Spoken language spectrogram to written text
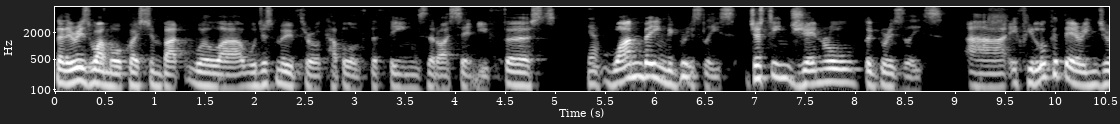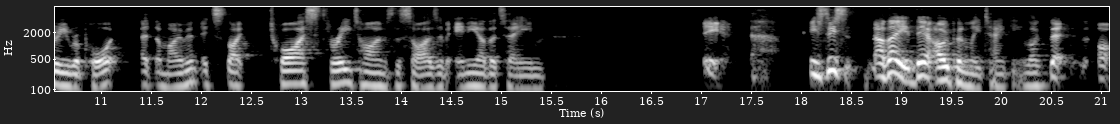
so there is one more question, but we'll uh, we'll just move through a couple of the things that I sent you first. Yeah. One being the Grizzlies, just in general, the Grizzlies. Uh, if you look at their injury report at the moment, it's like twice, three times the size of any other team. Is this? Are they? They're openly tanking like that. I-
